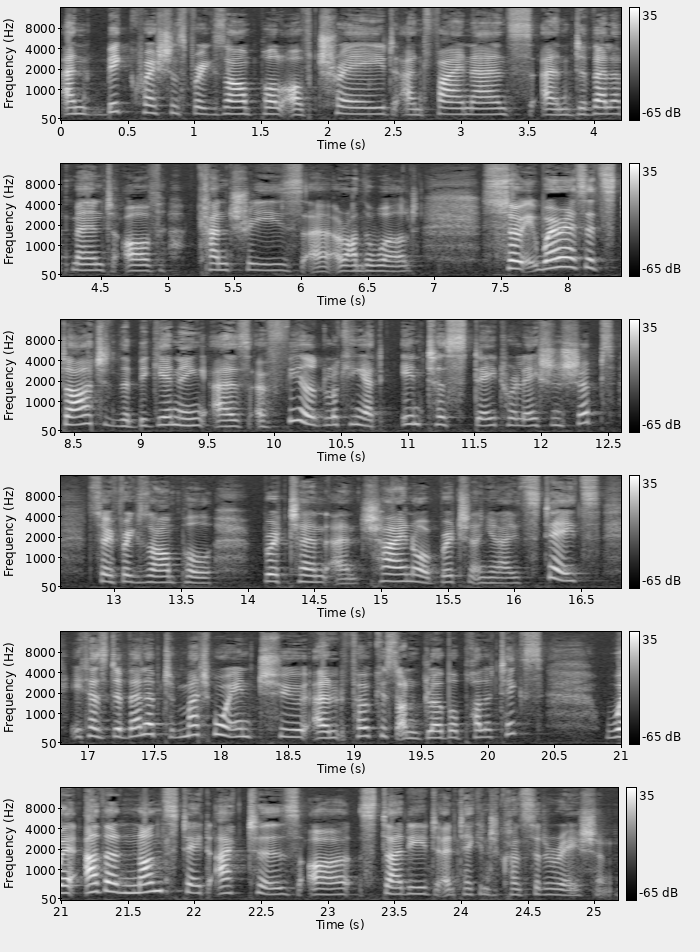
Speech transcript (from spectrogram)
and big questions, for example, of trade and finance and development of countries uh, around the world. So, whereas it started in the beginning as a field looking at interstate relationships, so for example, Britain and China or Britain and United States, it has developed much more into a focus on global politics, where other non state actors are studied and taken into consideration.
